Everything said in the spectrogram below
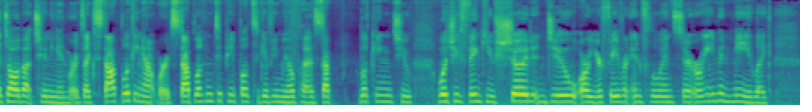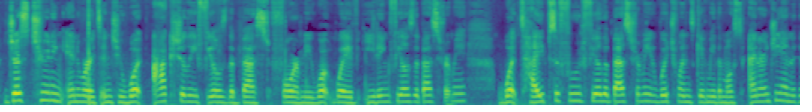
it's all about tuning inwards. Like, stop looking outwards. Stop looking to people to give you meal plans. Stop looking to what you think you should do or your favorite influencer or even me. Like, just tuning inwards into what actually feels the best for me, what way of eating feels the best for me, what types of food feel the best for me, which ones give me the most energy. And,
